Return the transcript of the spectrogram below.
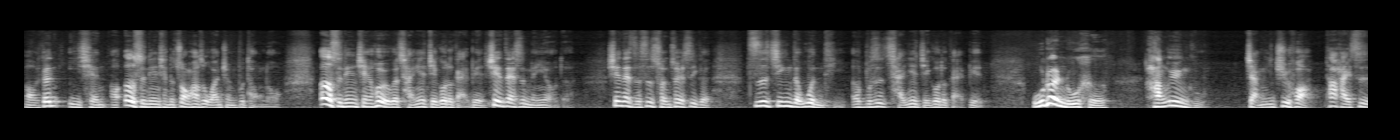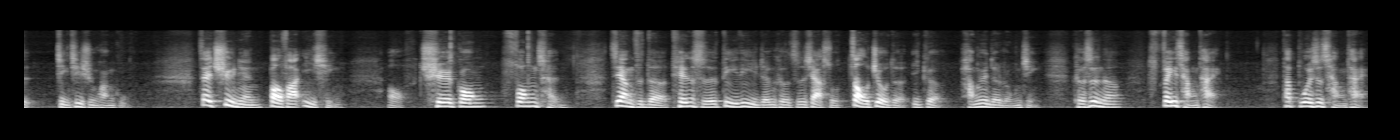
哦，跟以前哦二十年前的状况是完全不同的。哦。二十年前会有个产业结构的改变，现在是没有的。现在只是纯粹是一个资金的问题，而不是产业结构的改变。无论如何，航运股讲一句话，它还是景气循环股。在去年爆发疫情，哦，缺工、封城这样子的天时地利人和之下所造就的一个航运的荣景，可是呢，非常态。它不会是常态，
